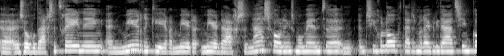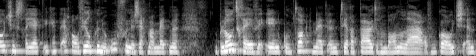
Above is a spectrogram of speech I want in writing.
uh, een zoveeldaagse training en meerdere keren meerder, meerdaagse nascholingsmomenten. Een, een, psycholoog tijdens mijn revalidatie, een coachingstraject. Ik heb echt wel veel kunnen oefenen, zeg maar, met me blootgeven in contact met een therapeut of een behandelaar of een coach. En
